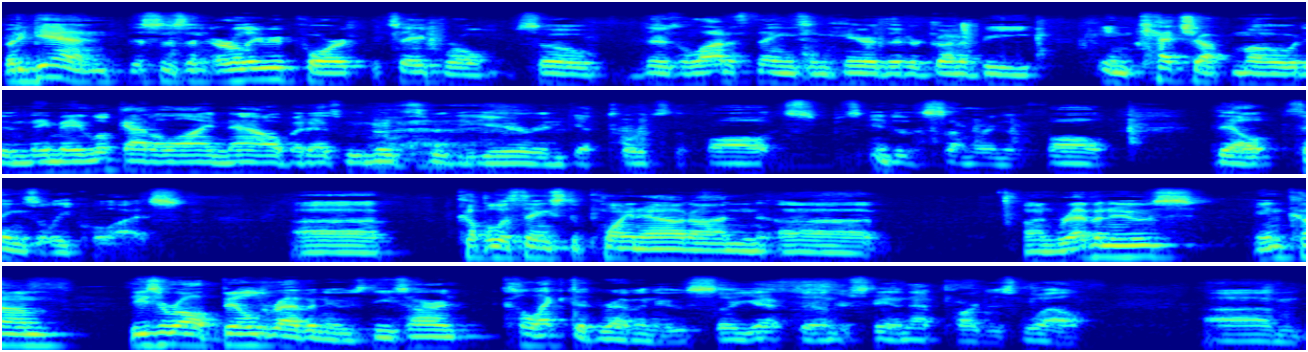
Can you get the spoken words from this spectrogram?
But again, this is an early report. It's April, so there's a lot of things in here that are going to be in catch-up mode, and they may look out of line now, but as we move through the year and get towards the fall, into the summer and the fall, they'll, things will equalize. A Couple of things to point out on, uh, on revenues, income. These are all billed revenues. These aren't collected revenues, so you have to understand that part as well. Um,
